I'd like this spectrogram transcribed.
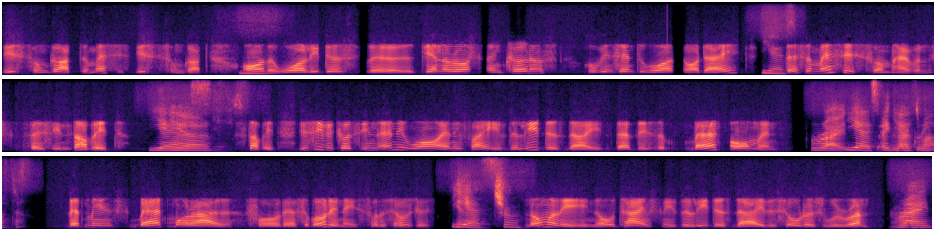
is from God. The message is from God. Mm. All the war leaders, the generals and colonels who've been sent to war or die, Yes. there's a message from heaven. Says, stop it. Yes. Stop it. You see, because in any war, any fight, if the leaders die, that is a bad omen. Right. Yes, exactly. Master. That means bad morale for their subordinates, for the soldiers. Yes. True. Normally, in old times, if the leaders die, the soldiers will run, Right.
